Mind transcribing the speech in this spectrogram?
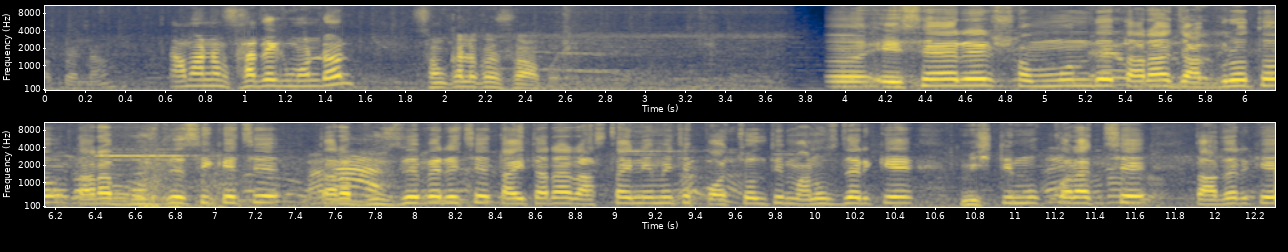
আপনার নাম? আমার নাম সাদেক মণ্ডল সংখ্যালঘু সভাপতি। এসআইআর সম্বন্ধে তারা জাগ্রত, তারা বুঝতে শিখেছে, তারা বুঝতে পেরেছে, তাই তারা রাস্তায় নেমেছে, পথ চলতি মানুষদেরকে মিষ্টিমুখ করাচ্ছে, তাদেরকে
